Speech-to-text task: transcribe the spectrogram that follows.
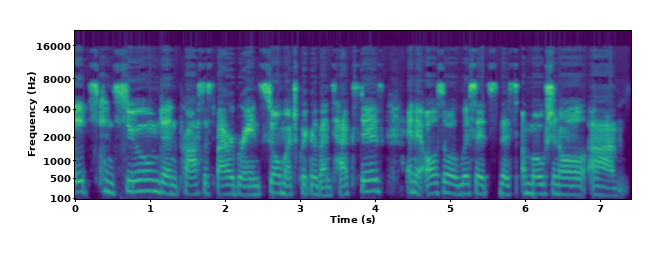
it's consumed and processed by our brains so much quicker than text is. And it also elicits this emotional um,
